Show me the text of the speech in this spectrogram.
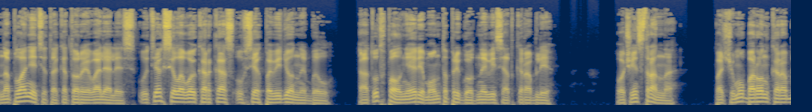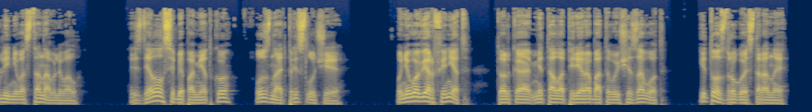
На планете-то, которые валялись, у тех силовой каркас у всех поведенный был, а тут вполне ремонтопригодные висят корабли. Очень странно. Почему барон корабли не восстанавливал? Сделал себе пометку «Узнать при случае». У него верфи нет, только металлоперерабатывающий завод, и то с другой стороны,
